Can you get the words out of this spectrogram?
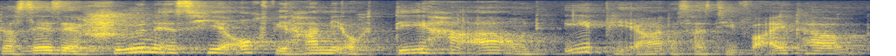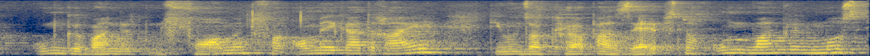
Das sehr, sehr Schöne ist hier auch, wir haben hier auch DHA und EPA, das heißt die weiter umgewandelten Formen von Omega-3, die unser Körper selbst noch umwandeln muss,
